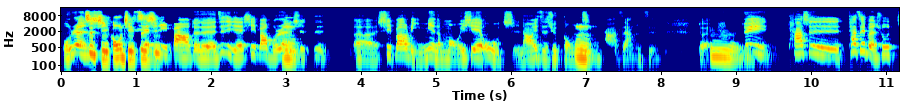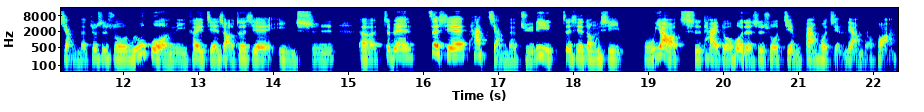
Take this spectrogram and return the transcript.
不认识自己攻击自己细胞，对对对，自己的细胞不认识自、嗯、呃细胞里面的某一些物质，然后一直去攻击它，这样子，嗯、对，嗯，所以。他是他这本书讲的，就是说，如果你可以减少这些饮食，呃，这边这些他讲的举例这些东西，不要吃太多，或者是说减半或减量的话，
